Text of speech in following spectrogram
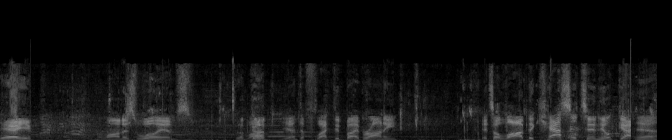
Yeah, you. Alanis Williams. Look Lob, up. yeah, deflected by Bronny. It's a lob to Castleton. He'll get. Yeah.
